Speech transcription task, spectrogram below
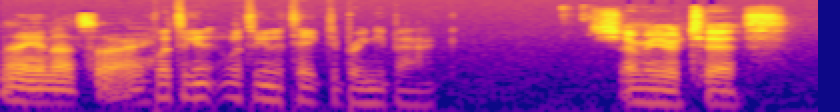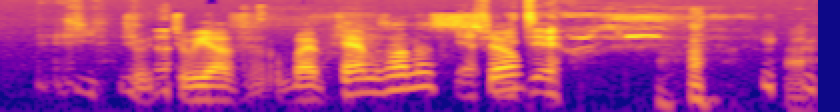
No, you're not sorry. What's it gonna, what's it going to take to bring you back? Show me your tits. Do, do we have webcams on this Yes, show? we do.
